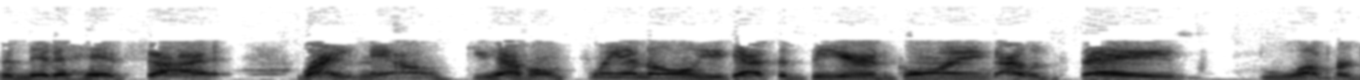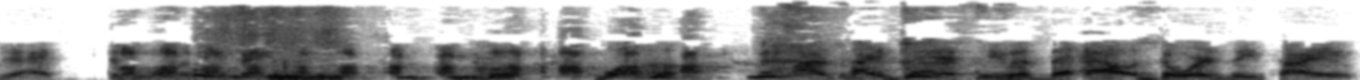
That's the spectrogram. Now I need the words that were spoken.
submit a headshot right now, you have on flannel, you got the beard going, I would say lumberjack. If you want to be well, I typecast you as the outdoorsy type.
